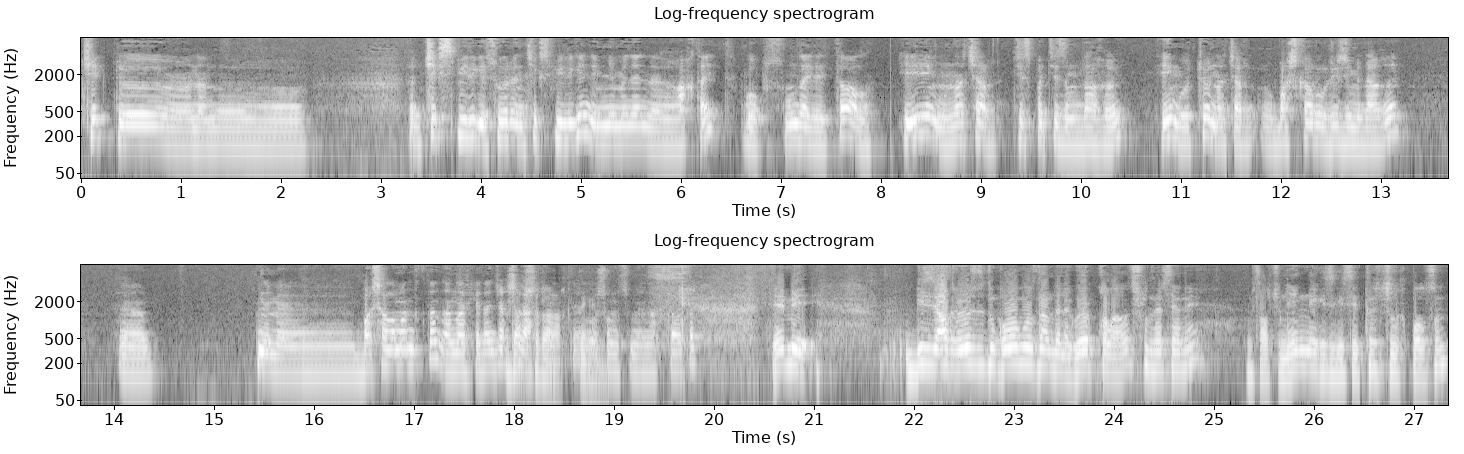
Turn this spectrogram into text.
чектөө анан чексиз бийлиги суверен чексиз бийлигин эмне менен актайт гоббс мындай дейт да ал эң начар деспотизм дагы эң өтө начар башкаруу режими дагы неме башаламандыктан анархиядан жакшыраак ошонусу менен актап атат эми биз азыр өзүбүздүн коомубуздан деле көрүп калабыз ушул нерсени. Мисалы үчүн эң негизгиси тынччылык болсун.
